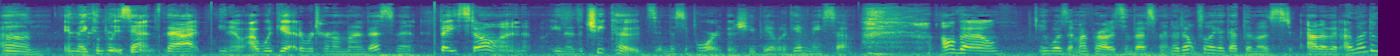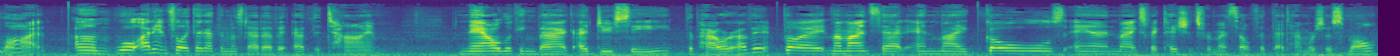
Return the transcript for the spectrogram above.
um, it made complete sense that, you know, I would get a return on my investment based on, you know, the cheat codes and the support that she'd be able to give me. So, although it wasn't my proudest investment, I don't feel like I got the most out of it. I learned a lot. Um, well, I didn't feel like I got the most out of it at the time now looking back, I do see the power of it, but my mindset and my goals and my expectations for myself at that time were so small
